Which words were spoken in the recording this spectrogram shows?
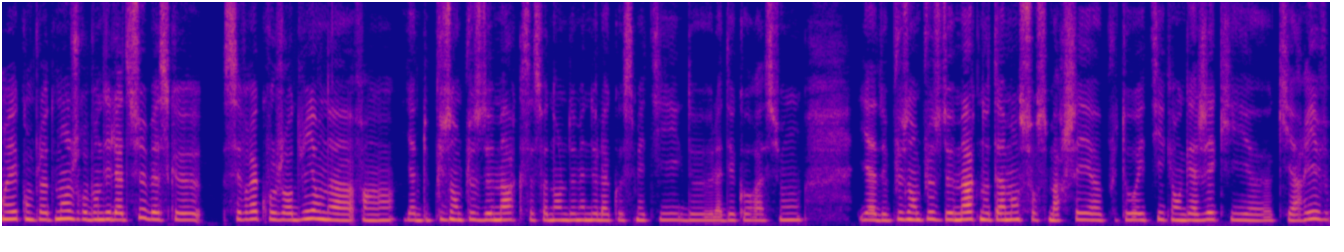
Oui, complètement. Je rebondis là-dessus parce que c'est vrai qu'aujourd'hui, on a, enfin, il y a de plus en plus de marques, que ce soit dans le domaine de la cosmétique, de la décoration. Il y a de plus en plus de marques, notamment sur ce marché euh, plutôt éthique, engagé, qui, euh, qui arrivent.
